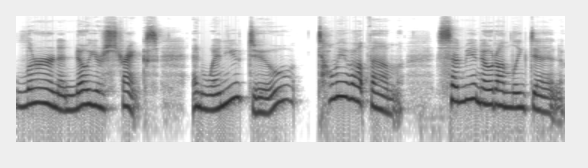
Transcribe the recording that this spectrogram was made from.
learn and know your strengths. And when you do, tell me about them. Send me a note on LinkedIn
